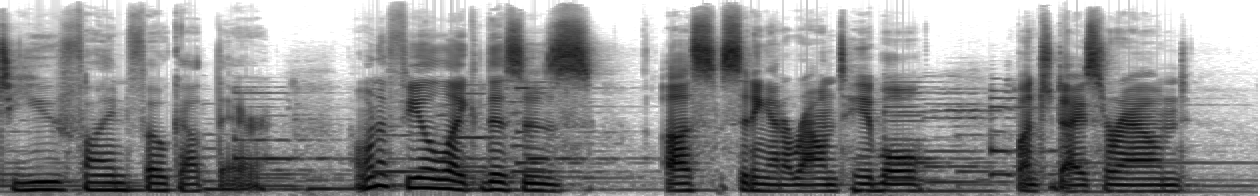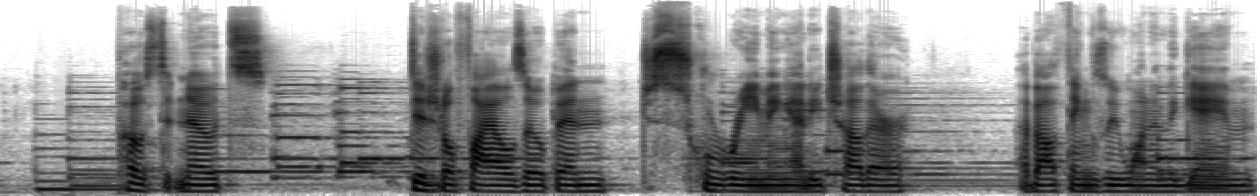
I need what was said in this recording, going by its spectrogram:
to you fine folk out there. I want to feel like this is us sitting at a round table, bunch of dice around, post it notes, digital files open, just screaming at each other about things we want in the game.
